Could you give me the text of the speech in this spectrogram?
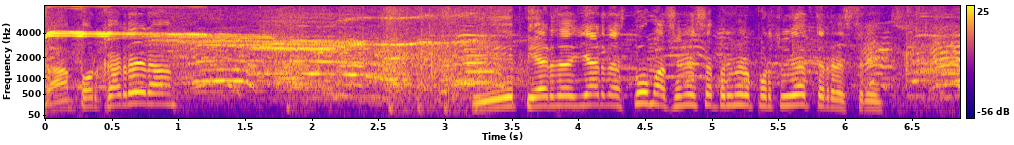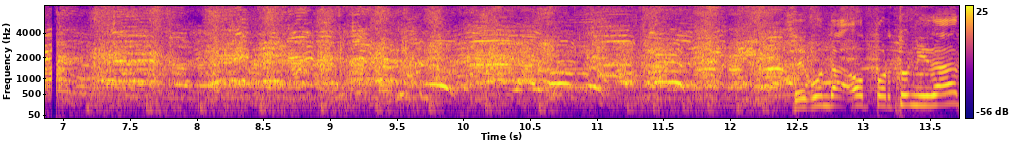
Van por carrera. Y pierde yardas Pumas en esta primera oportunidad terrestre. Segunda oportunidad.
